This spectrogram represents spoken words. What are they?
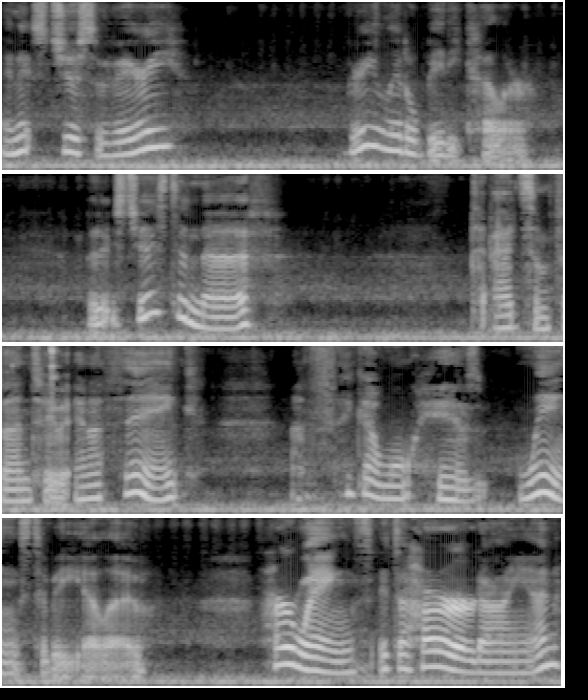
And it's just very, very little bitty color. But it's just enough to add some fun to it. And I think, I think I want his wings to be yellow. Her wings. It's a her, Diane.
